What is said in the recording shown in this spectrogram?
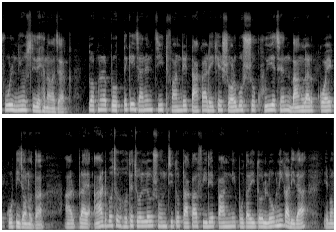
ফুল নিউজটি দেখে নেওয়া যাক। তো আপনারা প্রত্যেকেই জানেন চিট ফান্ডে টাকা রেখে সর্বস্ব খুইয়েছেন বাংলার কয়েক কোটি জনতা। আর প্রায় আট বছর হতে চললেও সঞ্চিত টাকা ফিরে পাননি প্রতারিত লগ্নিকারীরা এবং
